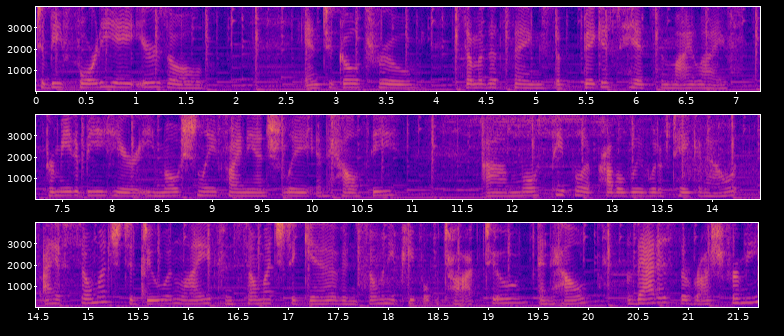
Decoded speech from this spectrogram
To be 48 years old and to go through some of the things, the biggest hits in my life, for me to be here emotionally, financially, and healthy um, most people it probably would have taken out. I have so much to do in life and so much to give and so many people to talk to and help. That is the rush for me.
